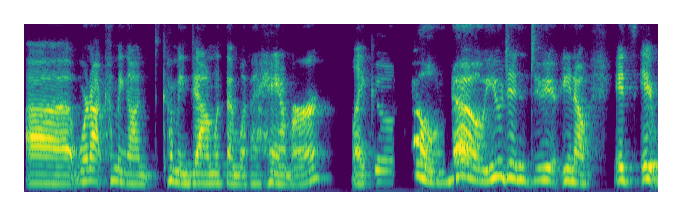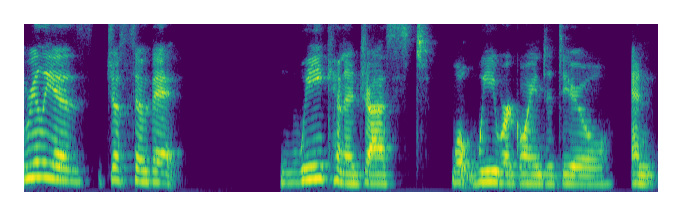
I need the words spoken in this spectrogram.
uh we're not coming on coming down with them with a hammer like yeah. oh no you didn't do it you know it's it really is just so that we can adjust what we were going to do and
